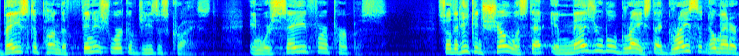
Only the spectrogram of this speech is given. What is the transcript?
based upon the finished work of Jesus Christ. And we're saved for a purpose so that He can show us that immeasurable grace, that grace that no matter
